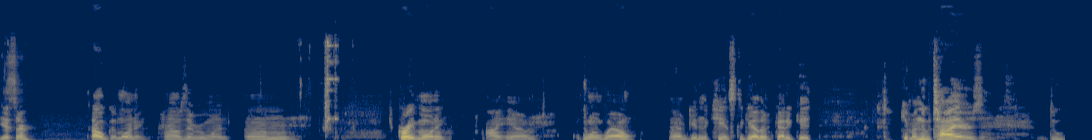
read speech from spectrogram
Yes, sir. Oh, good morning. How's everyone? Um, great morning. I am doing well. I'm getting the kids together. Got to get get my new tires and do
